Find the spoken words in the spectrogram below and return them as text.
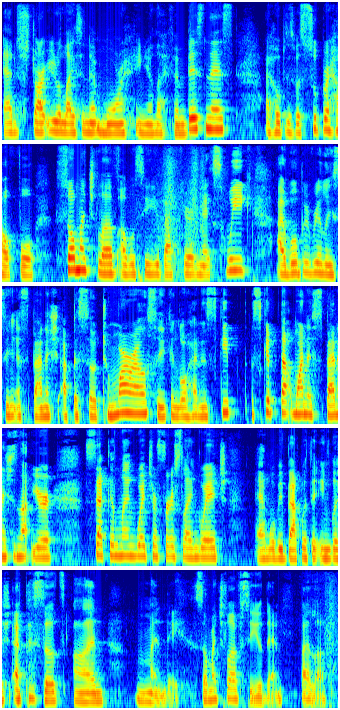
and start utilizing it more in your life and business. I hope this was super helpful. So much love. I will see you back here next week. I will be releasing a Spanish episode tomorrow, so you can go ahead and skip skip that one if Spanish is not your second language or first language. And we'll be back with the English episodes on Monday. So much love. See you then. Bye, love.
